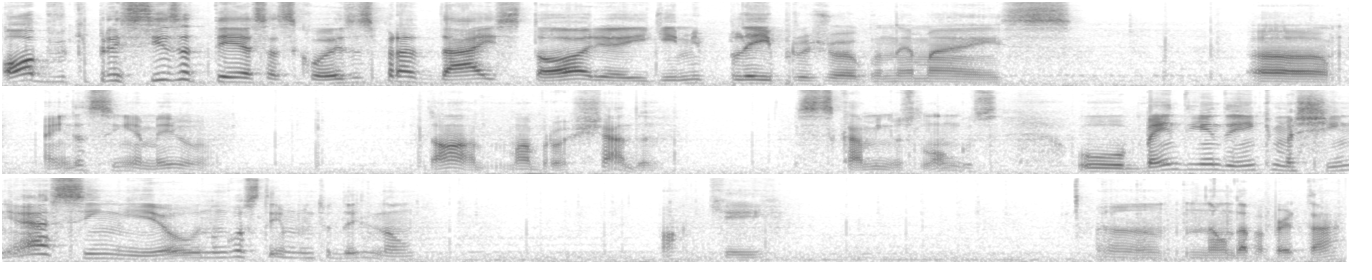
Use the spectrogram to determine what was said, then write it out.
óbvio que precisa ter essas coisas pra dar história e gameplay pro jogo, né? Mas... Uh, ainda assim é meio... Dá uma, uma brochada. Esses caminhos longos. O Band and the Ink Machine é assim, e eu não gostei muito dele, não. Ok. Uh, não dá pra apertar.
